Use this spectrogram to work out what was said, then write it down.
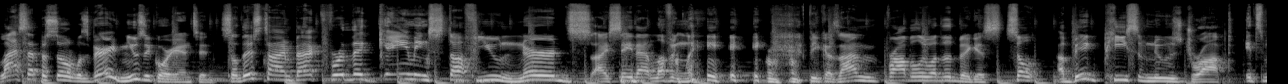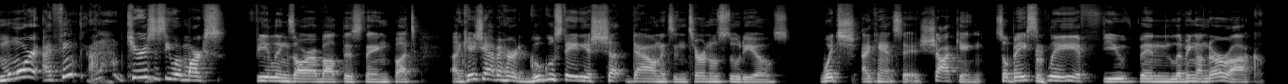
Last episode was very music oriented, so this time back for the gaming stuff, you nerds. I say that lovingly because I'm probably one of the biggest. So, a big piece of news dropped. It's more, I think, I'm curious to see what Mark's feelings are about this thing, but in case you haven't heard, Google Stadia shut down its internal studios, which I can't say is shocking. So, basically, if you've been living under a rock,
